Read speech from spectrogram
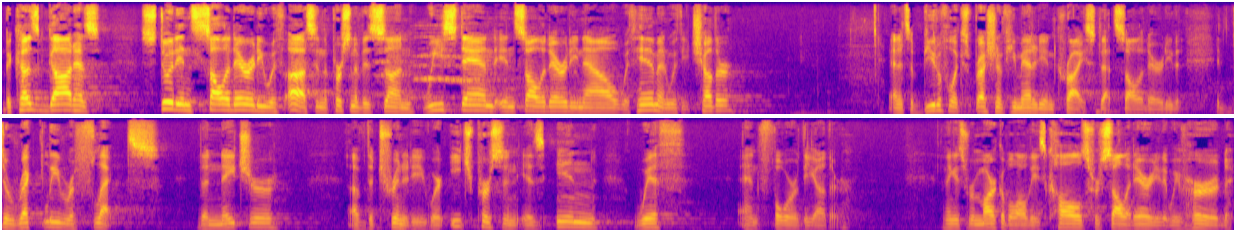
Because God has stood in solidarity with us in the person of his Son, we stand in solidarity now with him and with each other. And it's a beautiful expression of humanity in Christ, that solidarity, that it directly reflects the nature of the Trinity, where each person is in, with, and for the other. I think it's remarkable all these calls for solidarity that we've heard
